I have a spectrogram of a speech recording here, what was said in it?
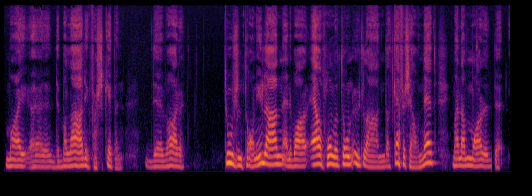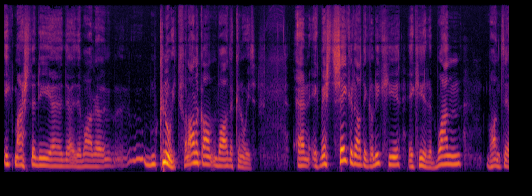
met de belading van skippen. Er waren 1000 ton inladen en er waren 1100 ton uitladen. Dat ken je zelf net, maar dan waren de ikmasten die, de, de waren knoeid. Van alle kanten waren knoeid. En ik wist zeker dat ik liep hier. Ik hier de ban. Want uh,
